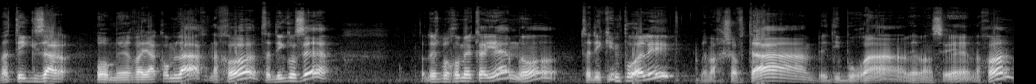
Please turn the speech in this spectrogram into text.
ותגזר עומר ויקום לך, נכון? צדיק גוזר. הקדוש ברוך הוא מקיים, לא? צדיקים פועלים במחשבתם, בדיבורם, במעשיהם, נכון?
